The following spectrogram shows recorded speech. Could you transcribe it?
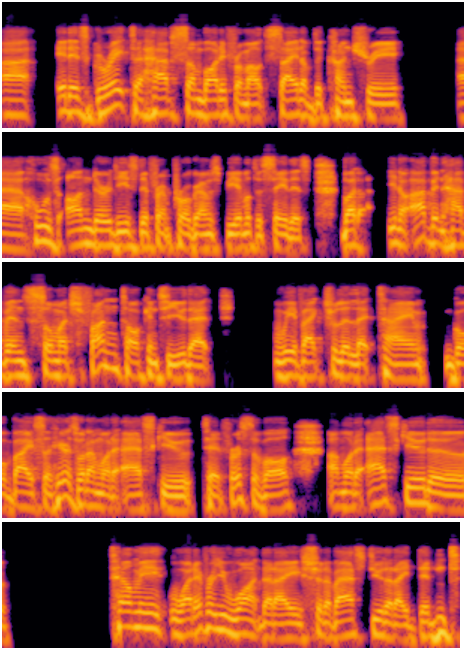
uh, it is great to have somebody from outside of the country uh, who's under these different programs be able to say this. But, you know, I've been having so much fun talking to you that we've actually let time go by. So here's what I'm going to ask you, Ted. First of all, I'm going to ask you to tell me whatever you want that I should have asked you that I didn't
